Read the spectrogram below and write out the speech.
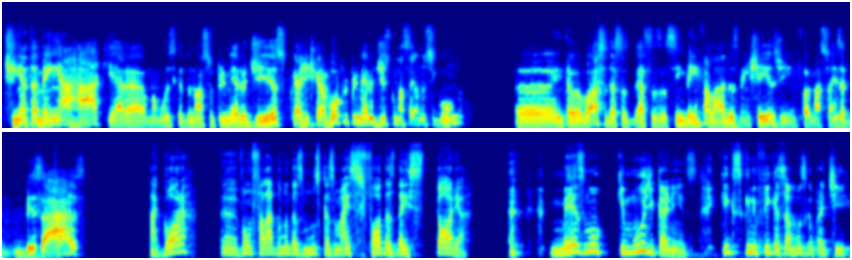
Tinha também Ahá, que era uma música do nosso primeiro disco, que a gente gravou pro primeiro disco, mas saiu no segundo. Uh, então eu gosto dessas, dessas, assim, bem faladas, bem cheias de informações bizarras. Agora, uh, vamos falar de uma das músicas mais fodas da história Mesmo que mude, Carlinhos. O que, que significa essa música para ti?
